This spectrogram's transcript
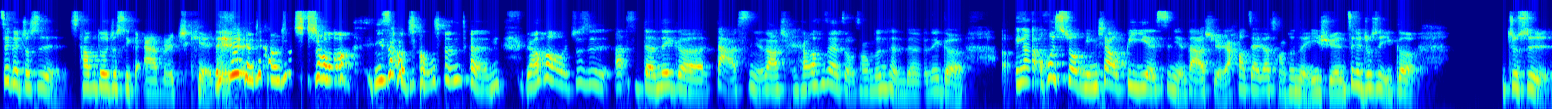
这个就是差不多就是一个 average kid，这样就说你走常春藤，然后就是啊的那个大四年大学，然后再走常春藤的那个，呃、应该或是说名校毕业四年大学，然后再到常春藤医学院，这个就是一个就是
